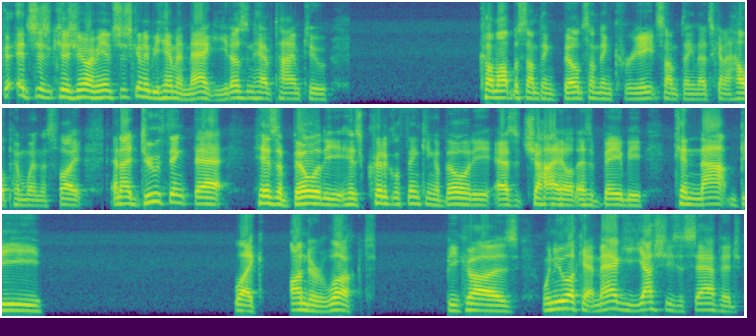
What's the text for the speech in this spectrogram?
it's just because you know what I mean it's just going to be him and Maggie. He doesn't have time to come up with something, build something, create something that's going to help him win this fight. And I do think that his ability, his critical thinking ability as a child, as a baby, cannot be like underlooked because when you look at Maggie, yes, she's a savage,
